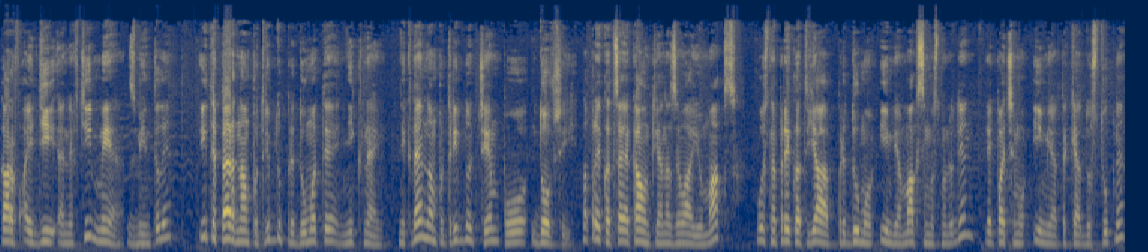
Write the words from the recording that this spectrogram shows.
Carve ID NFT ми змінтили. І тепер нам потрібно придумати нікнейм. Нікнейм нам потрібно чим подовший. Наприклад, цей аккаунт я називаю Max. Ось, наприклад, я придумав ім'я Maximus01. Як бачимо, ім'я таке доступне.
